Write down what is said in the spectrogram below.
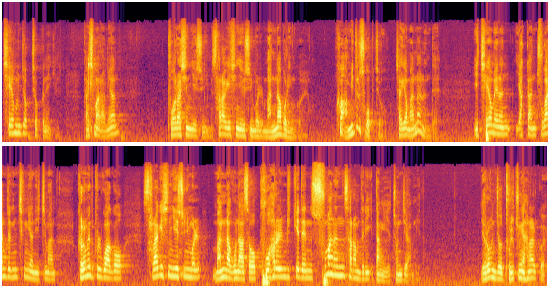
체험적 접근의 길. 다시 말하면 부활하신 예수님, 살아계신 예수님을 만나버린 거예요. 그거 안 믿을 수가 없죠. 자기가 만나는데. 이 체험에는 약간 주관적인 측면이 있지만 그럼에도 불구하고 살아계신 예수님을 만나고 나서 부활을 믿게 된 수많은 사람들이 이 땅에 존재합니다. 여러분 저 둘 중에 하나일 거예요.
